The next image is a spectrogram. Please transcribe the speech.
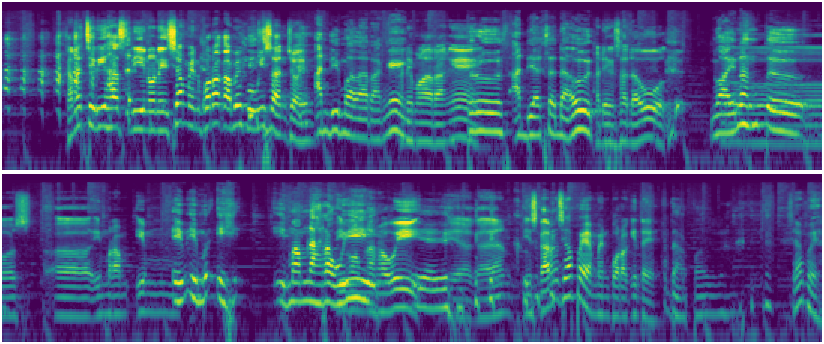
Karena ciri khas di Indonesia Menpora KB kumisan coy. Andi Malarangeng Ade Malarangeng, Terus Adi Aksa Daud Ade Aksa Daud. Nu ayeuna henteu. Terus eh, Imram Im Im, im, ih, Imam Nahrawi Imam Nahrawi, Iya, iya. ya kan. Ya, sekarang siapa ya Menpora kita ya? Udah apa Siapa ya?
